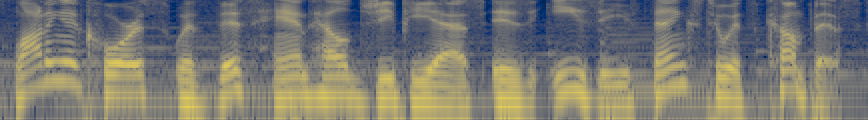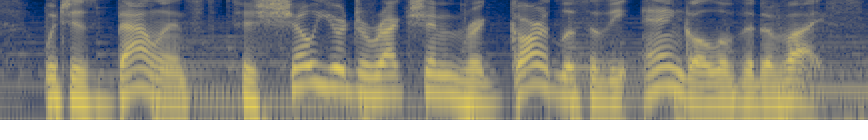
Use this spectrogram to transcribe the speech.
Plotting a course with this handheld GPS is easy thanks to its compass, which is balanced to show your direction regardless of the angle of the device.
